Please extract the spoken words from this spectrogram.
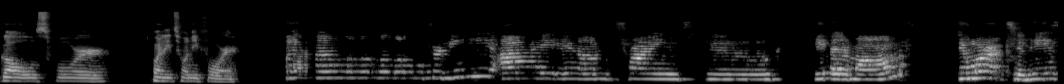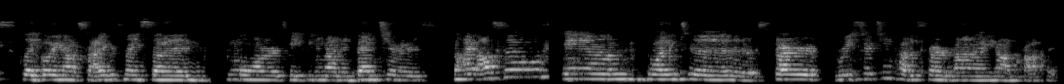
goals for 2024? for me, I am trying to be a better mom, do more activities like going outside with my son, more taking him on adventures. I also am going to start researching how to start my nonprofit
